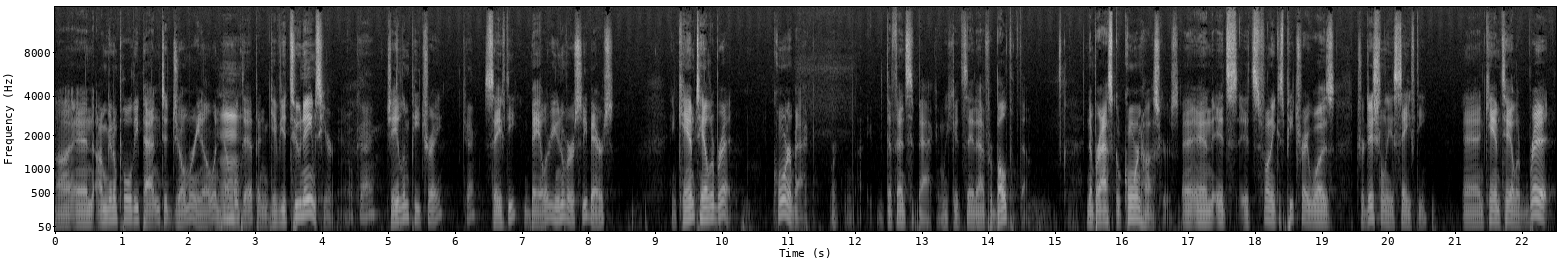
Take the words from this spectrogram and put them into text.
Uh, and I'm going to pull the patented Joe Marino and double dip and give you two names here Okay. Jalen Pitre, Okay. safety, Baylor University Bears, and Cam Taylor Britt, cornerback or defensive back, and we could say that for both of them. Nebraska Cornhuskers, and it's it's funny because Pitre was traditionally a safety, and Cam Taylor Britt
